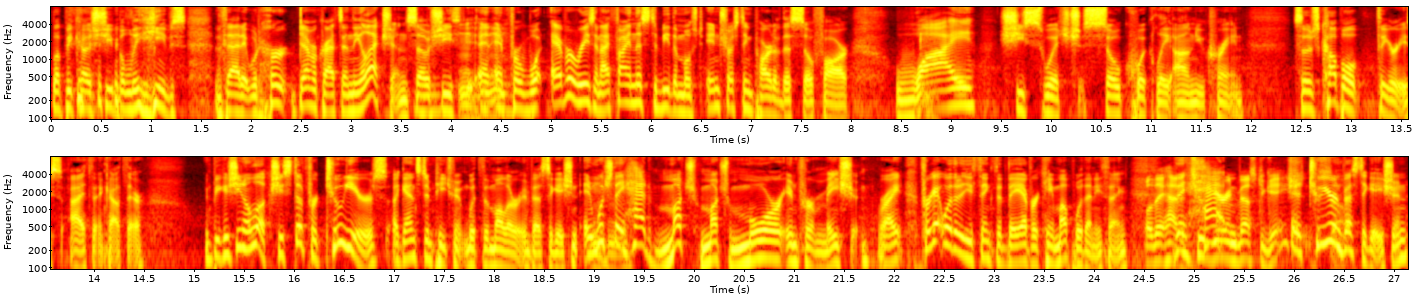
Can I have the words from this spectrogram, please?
but because she believes that it would hurt Democrats in the election. So mm-hmm. she, and, and mm-hmm. for whatever reason, I find this to be the most interesting part of this so far. Why she switched so quickly on Ukraine. So there's a couple theories I think out there because you know look she stood for two years against impeachment with the mueller investigation in which they Mm-hmm. had much much more information right? Forget whether you think that they ever came up with anything. Well, they had a two-year investigation, a two-year investigation.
